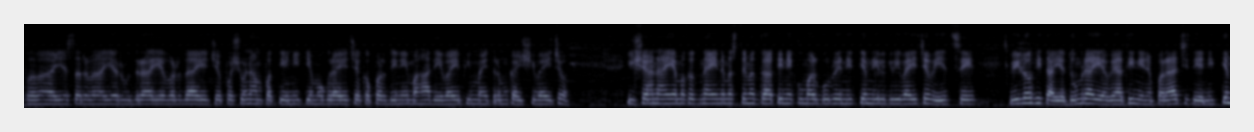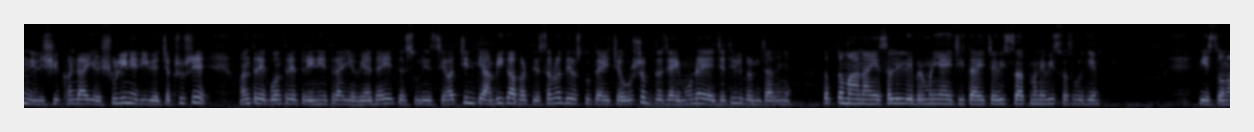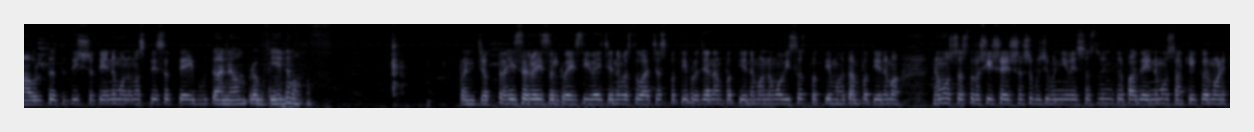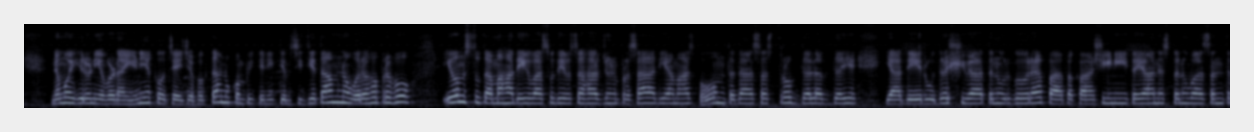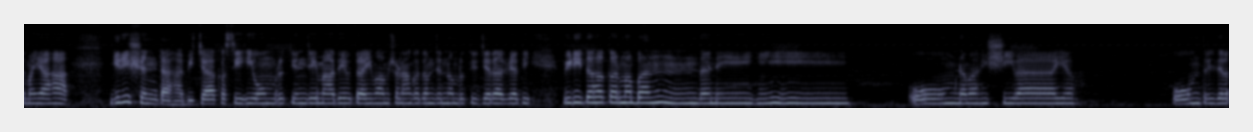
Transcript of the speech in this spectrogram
શિવાય સર્વાય, રુદ્રાય, વરદાય છે, પશુનામ પત્યે નિત્યમોગ્રાય છે, કપરદિને મહાદેવાય ભીમાય ત્રમકાય શિવાય ચ ઈશાનાય મકગ્નાય નમસ્તે મગાતિને કુમાર ગુરુએ નિત્યમ નીલગ્રીવાય ચ વેદસે વિલોહિતાય, ધૂમ્રાય વ્યાધિને પરાજિતે નિત્યમ નીલશિખંડાય શૂલિને દિવ્ય ચક્ષુષે, અંતરે ગોંત્રે ત્રિનેત્રાય વ્યાધાય તે સુરેશ્ય અચિંત્ય અંબિકા ભરતે સર્વદેવ સ્તુતાય છે વૃષભ ધ્વજાય મુંડાય, જટિલ બ્રહ્મચારીને તપ્તમાનાય, સલીલે બ્રહ્મણ્યાય જીતાય ચ વિશ્વાત્મને વિશ્વસૃજે વિશ્વમાં વૃત્ત તિષ્ઠતે નમો નમસ્તે સત્યાય ભૂતાનામ પ્રભે પંચોત્તરાય સર્વે શંકરાય શિવાય છે નમસ્તુ વાચસ્પત્ય પ્રજાનામ પત્ય નમો નમો વિશ્વસ્પત્ય મહતામ પત્ય નમો નમો શસ્ત્ર શિષાય શસ્ત્રભુજમન્યવાય શસ્ત્રપાદાય નમો સાંખે કર્મણે નમો હિરણ્ય વર્ણાય હિણ્ય કવચાય છે ભક્તાનુકંપિત નિત્યમ સિદ્ધ્યતામનો વરહ પ્રભો એવમ સ્તુતા મહાદેવ વાસુદેવ સહાર્જુન પ્રસાદયામાસ ભવમ તદા શસ્ત્રોબ્ધલબ્ધયે યાદે રુદ્ર શિવા તનુર્ગોરા પાપકાશિની તયાનસ્તનુવા સંતમયા ગિરિશંતા બિચાકસી ઓમ મૃત્યુંજય મહાદેવ ત્રાહિમામ શરણાગતમ જન્મ મૃત્યુ જરા વ્યાધિ પીડિત કર્મ બંધને ઓમ નમઃ શિવાય. ઓમ ત્રિદલ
